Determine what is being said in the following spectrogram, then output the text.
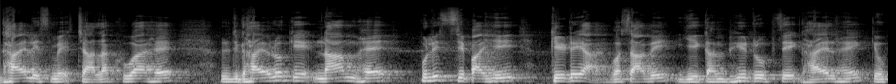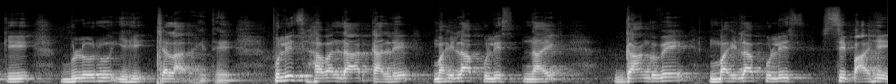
घायल इसमें चालक हुआ है। घायलों के नाम है पुलिस सिपाही केडिया वसावे, ये गंभीर रूप से घायल हैं क्योंकि ब्लोरो यही चला रहे थे। पुलिस हवलदार काले, महिला पुलिस नायक गांगवे, महिला पुलिस सिपाही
